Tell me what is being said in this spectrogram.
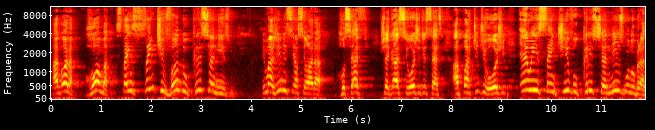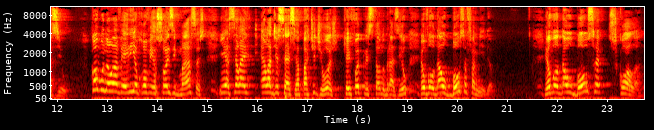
Agora, Roma está incentivando o cristianismo. Imagine se a senhora Rousseff chegasse hoje e dissesse: a partir de hoje eu incentivo o cristianismo no Brasil. Como não haveria convenções em massas, e se ela, ela dissesse, a partir de hoje, quem for cristão no Brasil, eu vou dar o Bolsa Família, eu vou dar o Bolsa Escola,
